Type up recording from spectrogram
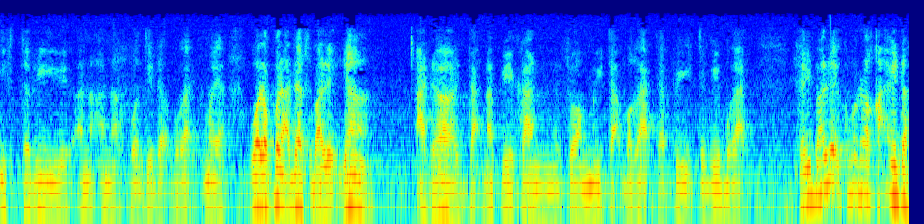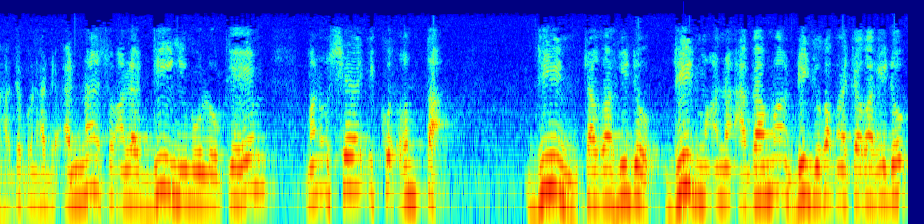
isteri anak-anak pun tidak berat semayang. Walaupun ada sebaliknya ada tak nafikan suami tak berat tapi isteri berat. Tapi balik kepada kaedah ataupun ada annasu ala dini mulukim manusia ikut rentak. Din cara hidup. Din makna agama din juga makna cara hidup.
